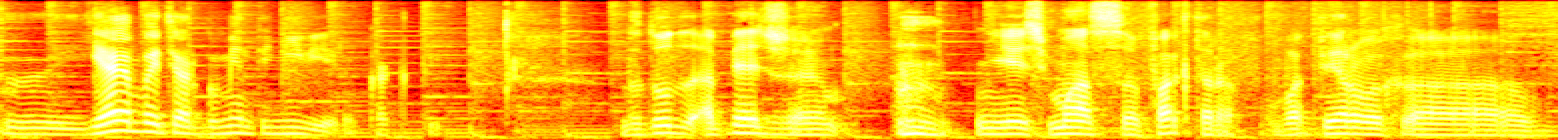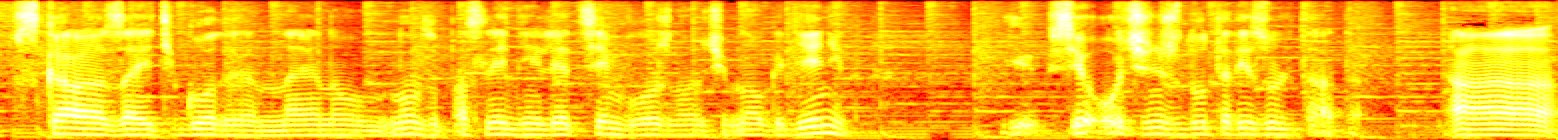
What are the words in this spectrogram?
э, я в эти аргументы не верю, как ты. Да тут, опять же, есть масса факторов. Во-первых, э, в СКА за эти годы, наверное, ну, за последние лет 7 вложено очень много денег, и все очень ждут результата. А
